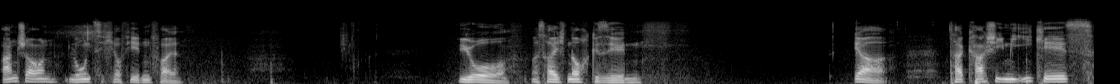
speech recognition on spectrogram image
anschauen, lohnt sich auf jeden Fall. Jo, was habe ich noch gesehen? Ja, Takashi Miikes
